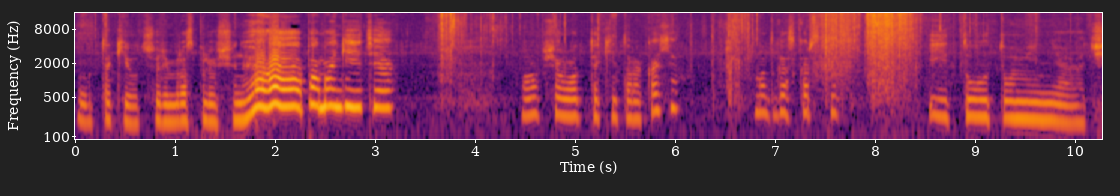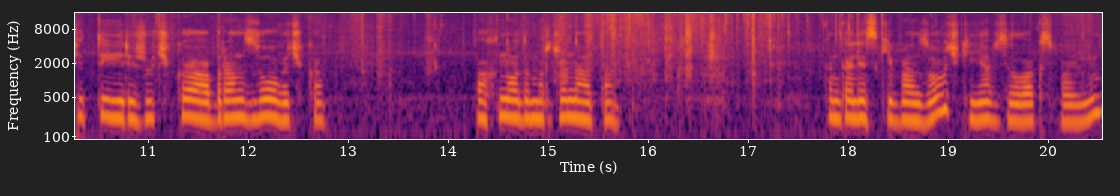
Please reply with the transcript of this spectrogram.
Вот такие вот все время расплющенные. А, -а, -а помогите! В общем, вот такие таракахи мадагаскарские. И тут у меня четыре жучка, бронзовочка, пахнода марджуната. Конголезские бронзовочки я взяла к своим.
